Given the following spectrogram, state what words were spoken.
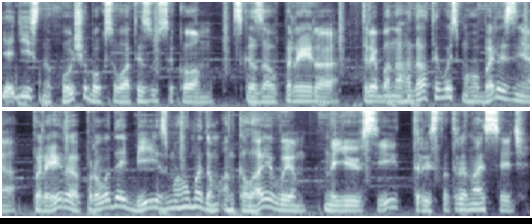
я дійсно хочу боксувати з Усиком, сказав Перейра. Треба нагадати, 8 березня Перейра проведе бій з Магомедом Анкалаєвим на UFC 313.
